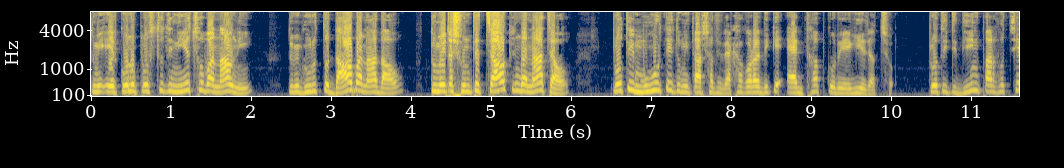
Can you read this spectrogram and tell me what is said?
তুমি এর কোনো প্রস্তুতি নিয়েছো বা নাও নি তুমি গুরুত্ব দাও বা না দাও, তুমি এটা শুনতে চাও কিংবা না চাও, প্রতি মুহূর্তেই তুমি তার সাথে দেখা করার দিকে এক ধাপ করে এগিয়ে যাচ্ছ। প্রতিটি দিন পার হচ্ছে,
